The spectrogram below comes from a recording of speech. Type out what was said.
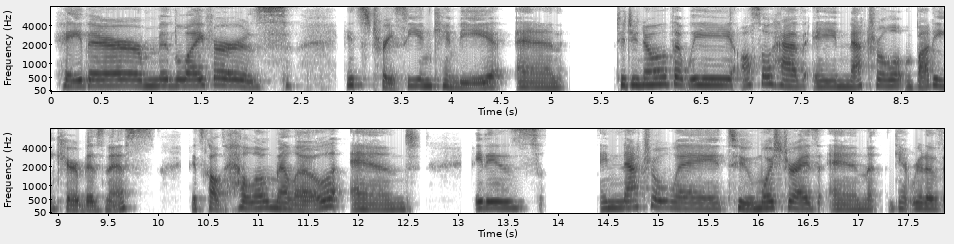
Hey there, midlifers. It's Tracy and Kimby, and Did you know that we also have a natural body care business? It's called Hello Mellow and it is a natural way to moisturize and get rid of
